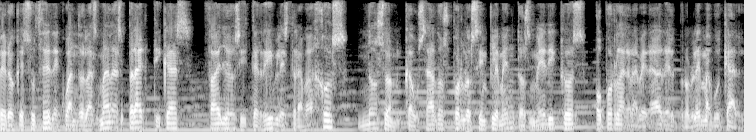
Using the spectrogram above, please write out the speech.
Pero ¿qué sucede cuando las malas prácticas, fallos y terribles trabajos, no son causados por los implementos médicos, o por la gravedad del problema bucal?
